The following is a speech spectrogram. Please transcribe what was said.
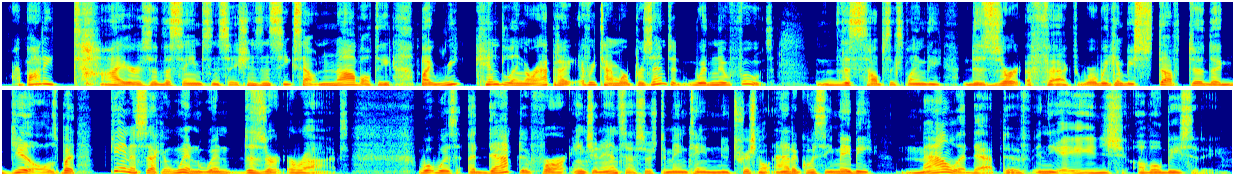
Our body tires of the same sensations and seeks out novelty by rekindling our appetite every time we're presented with new foods. This helps explain the dessert effect, where we can be stuffed to the gills, but gain a second wind when dessert arrives. What was adaptive for our ancient ancestors to maintain nutritional adequacy may be maladaptive in the age of obesity.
